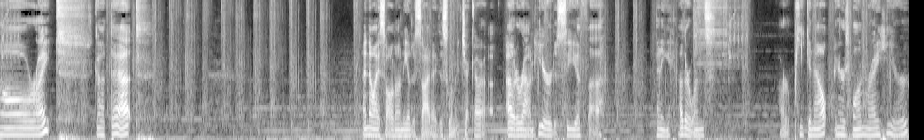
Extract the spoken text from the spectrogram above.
Alright, got that. I know I saw it on the other side, I just want to check out, out around here to see if uh, any other ones are peeking out. Here's one right here.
